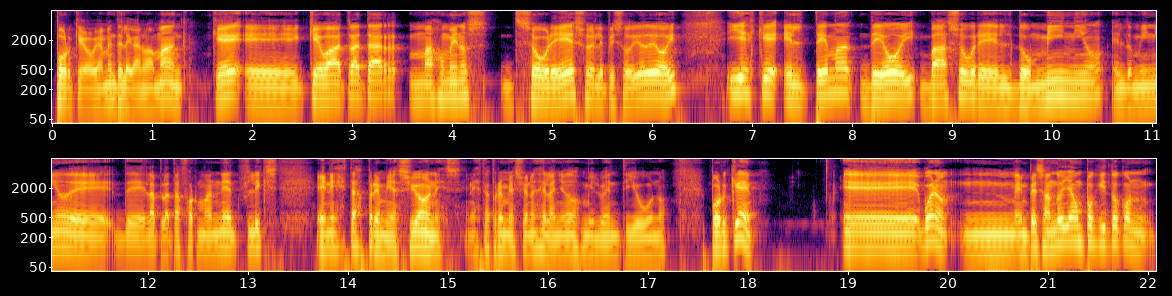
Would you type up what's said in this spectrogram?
porque obviamente le ganó a Mank, que, eh, que, va a tratar más o menos sobre eso el episodio de hoy. Y es que el tema de hoy va sobre el dominio, el dominio de, de la plataforma Netflix en estas premiaciones, en estas premiaciones del año 2021. ¿Por qué? Eh, bueno, mm, empezando ya un poquito con,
